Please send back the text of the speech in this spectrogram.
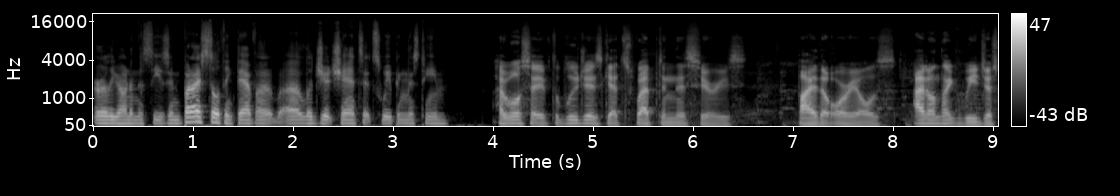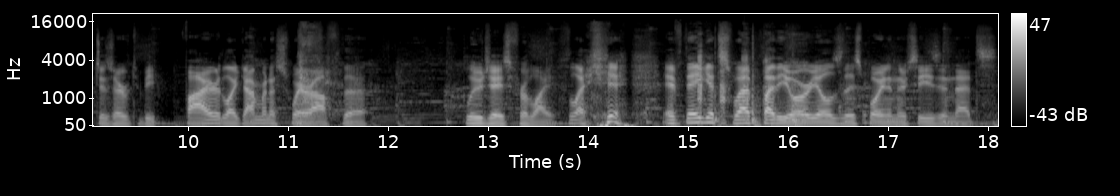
early on in the season. But I still think they have a, a legit chance at sweeping this team. I will say, if the Blue Jays get swept in this series, by the Orioles, I don't think we just deserve to be fired. Like I'm gonna swear off the Blue Jays for life. Like if they get swept by the Orioles this point in their season, that's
